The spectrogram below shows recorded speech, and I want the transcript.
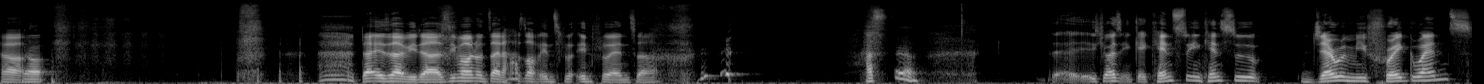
Ja. Ja. Da ist er wieder. Simon und sein Hass auf Influ Influencer. Hast, Ja. äh, ich weiß nicht, kennst du ihn? Kennst du Jeremy Fragrance?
